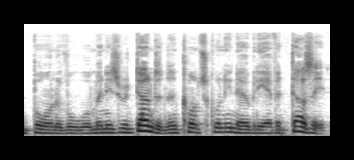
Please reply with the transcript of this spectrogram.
born of a woman is redundant and consequently nobody ever does it.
